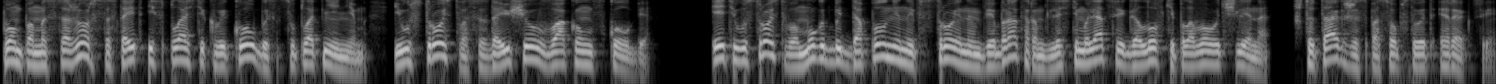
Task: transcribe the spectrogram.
Помпа-массажер состоит из пластиковой колбы с уплотнением и устройства, создающего вакуум в колбе. Эти устройства могут быть дополнены встроенным вибратором для стимуляции головки полового члена, что также способствует эрекции.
